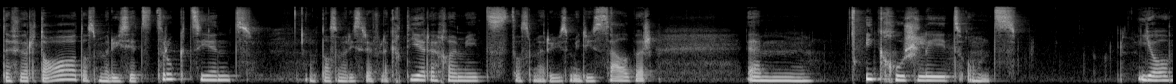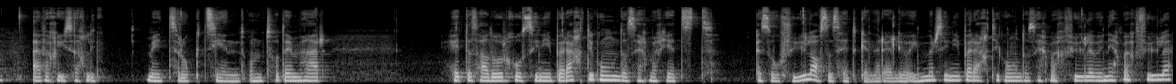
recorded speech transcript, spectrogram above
dafür da, dass wir uns jetzt zurückziehen, und dass wir uns reflektieren können, dass wir uns mit uns selber ähm, einkuscheln und ja, einfach uns ein bisschen mehr zurückziehen. Und von dem her hat das auch durchaus seine Berechtigung, dass ich mich jetzt so fühle. Also es hat generell ja immer seine Berechtigung, dass ich mich fühle, wenn ich mich fühle.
